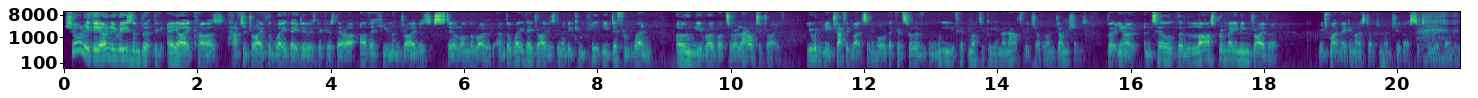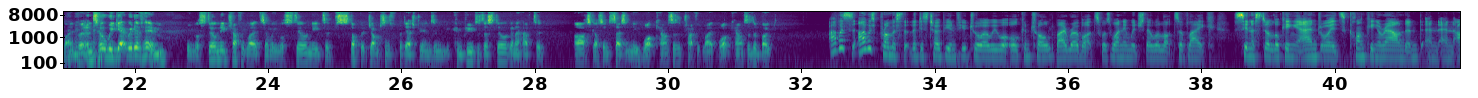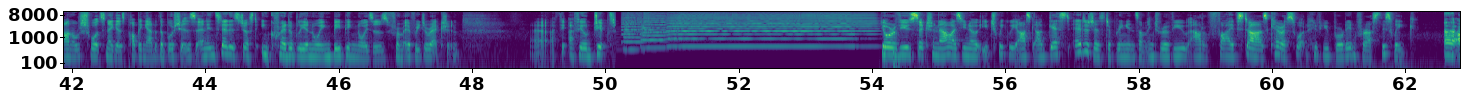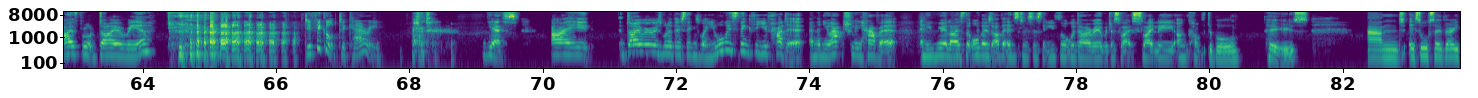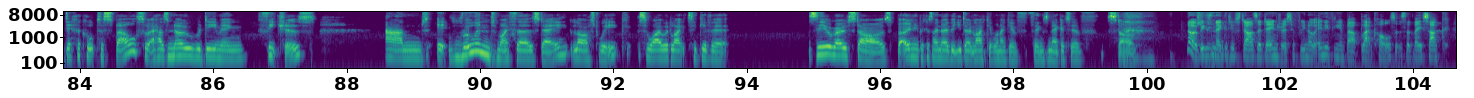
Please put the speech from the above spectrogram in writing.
Surely the only reason that the AI cars have to drive the way they do is because there are other human drivers still on the road, and the way they drive is going to be completely different when only robots are allowed to drive. You wouldn't need traffic lights anymore; they could sort of weave hypnotically in and out of each other on junctions. But you know, until the last remaining driver, which might make a nice documentary about sixty years down the line, but until we get rid of him, we will still need traffic lights and we will still need to stop at junctions for pedestrians, and computers are still going to have to ask us incessantly what counts as a traffic light, what counts as a boat, I was I was promised that the dystopian future where we were all controlled by robots was one in which there were lots of like sinister looking androids clunking around and, and, and Arnold Schwarzenegger's popping out of the bushes and instead it's just incredibly annoying beeping noises from every direction. Uh, I, fe- I feel gypped. Your reviews section now. As you know, each week we ask our guest editors to bring in something to review out of five stars. Cerys, what have you brought in for us this week? Uh, I've brought diarrhea. Difficult to carry. yes. I diarrhea is one of those things where you always think that you've had it and then you actually have it and you realize that all those other instances that you thought were diarrhea were just like slightly uncomfortable poos and it's also very difficult to spell so it has no redeeming features and it ruined my Thursday last week. So I would like to give it zero stars, but only because I know that you don't like it when I give things negative stars. no, because negative stars are dangerous. If we know anything about black holes, it's that they suck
